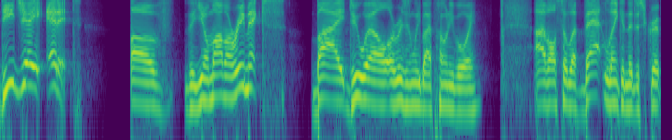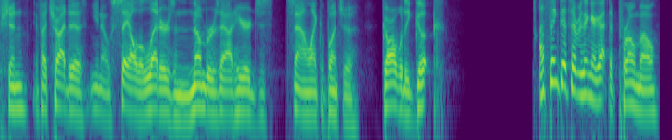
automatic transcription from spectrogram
DJ edit of the Ya Mamma remix by Duwell, originally by Poniiboi. I've also left that link in the description. If I tried to, you know, say all the letters and numbers out here, just sound like a bunch of gobbledygook. I think that's everything I got to promo.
